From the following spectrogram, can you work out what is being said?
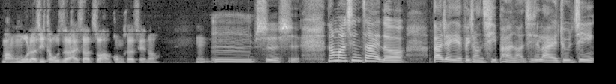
盲目的去投资，还是要做好功课先哦。嗯嗯，是是。那么现在呢，大家也非常期盼啊，接下来究竟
